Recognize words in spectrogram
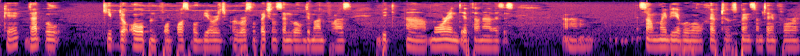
Okay, that will keep the open for possible bearish reversal patterns and will demand for us a bit uh, more in-depth analysis. Um, some maybe we will have to spend some time for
